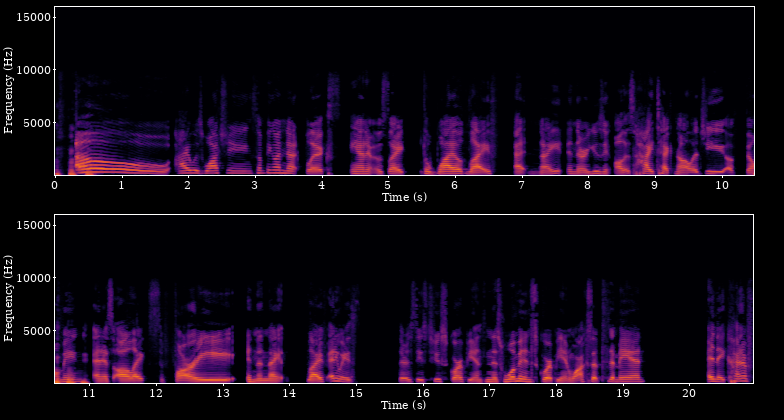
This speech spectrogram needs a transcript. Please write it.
oh, I was watching something on Netflix and it was like the wildlife at night and they're using all this high technology of filming and it's all like safari in the nightlife. Anyways, there's these two scorpions and this woman scorpion walks up to the man and they kind of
